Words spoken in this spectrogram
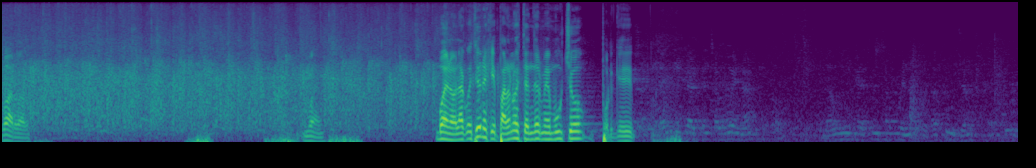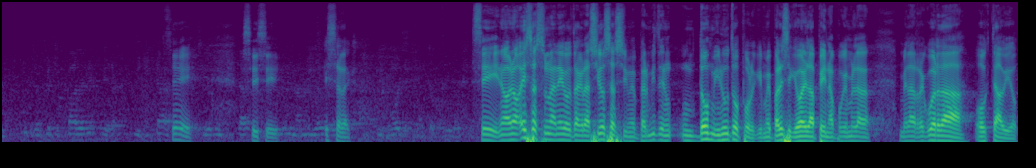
Bárbaro. Bueno. bueno, la cuestión es que para no extenderme mucho, porque... Sí, sí, sí. Sí, no, no, esa es una anécdota graciosa, si me permiten dos minutos, porque me parece que vale la pena, porque me la, me la recuerda Octavio.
